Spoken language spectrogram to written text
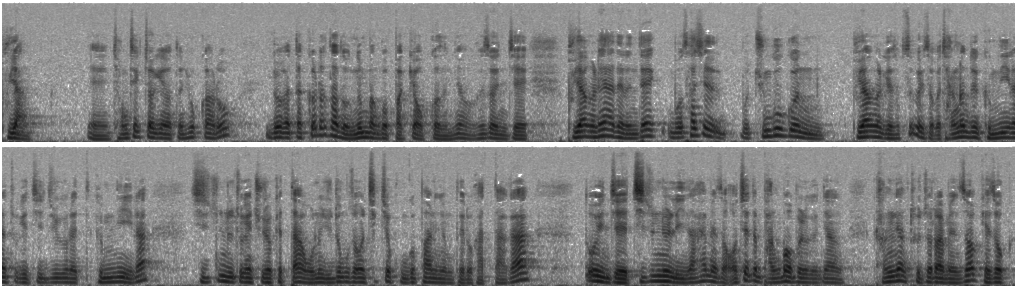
부양, 예, 정책적인 어떤 효과로 이걸 갖다 끌어다 놓는 방법밖에 없거든요. 그래서 이제 부양을 해야 되는데 뭐 사실 뭐 중국은 부양을 계속 쓰고 있어. 작년도에 금리나 쪽에 했, 금리나 지준율 쪽에 주력했다. 오늘 유동성을 직접 공급하는 형태로 갔다가 또 이제 지준율 인하하면서 어쨌든 방법을 그냥 강약 조절하면서 계속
